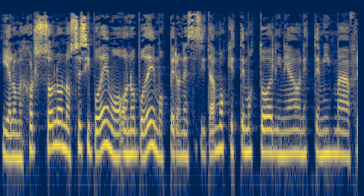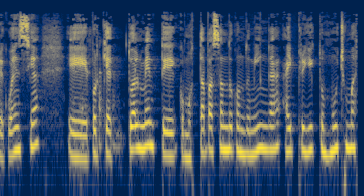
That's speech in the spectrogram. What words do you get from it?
y a lo mejor solo no sé si podemos o no podemos, pero necesitamos que estemos todos alineados en esta misma frecuencia, eh, porque actualmente, como está pasando con Dominga, hay proyectos mucho más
